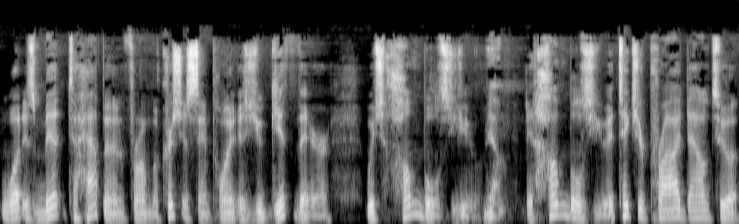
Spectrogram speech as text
what is meant to happen from a Christian standpoint is you get there, which humbles you. Yeah. It humbles you. It takes your pride down to a,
